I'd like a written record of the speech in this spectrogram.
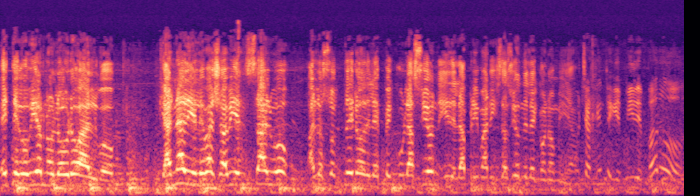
Este gobierno logró algo, que a nadie le vaya bien, salvo a los solteros de la especulación y de la primarización de la economía. ¿Mucha gente que pide paro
